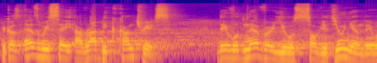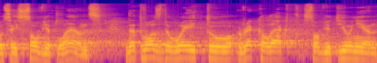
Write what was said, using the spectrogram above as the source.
because as we say Arabic countries, they would never use Soviet Union, they would say Soviet lands. That was the way to recollect Soviet Union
